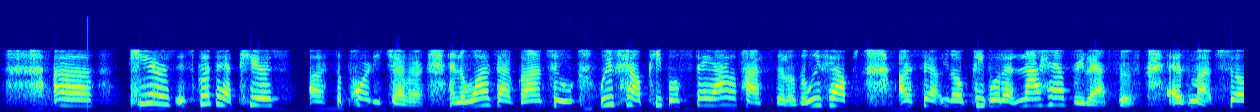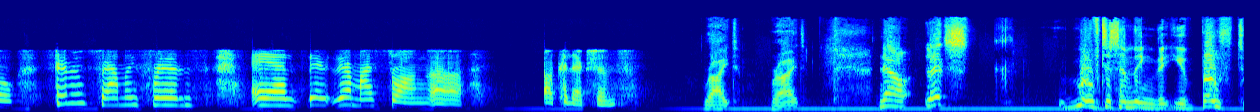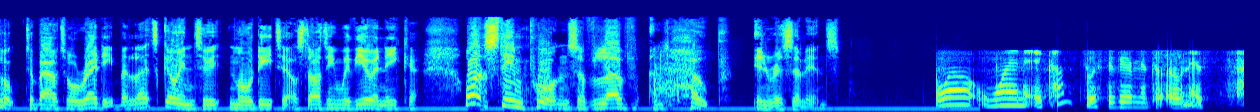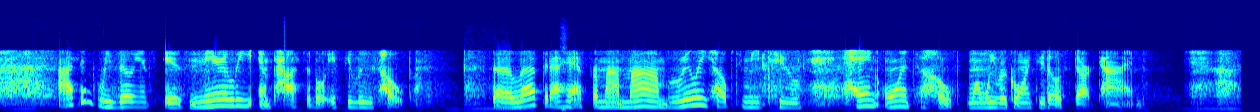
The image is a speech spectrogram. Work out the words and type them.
uh, peers. It's good to have peers uh, support each other. And the ones I've gone to, we've helped people stay out of hospitals, and we've helped ourselves, you know, people that not have relapses as much. So centers, family, friends, and they're they're my strong uh, uh, connections. Right, right. Now let's move to something that you've both talked about already, but let's go into it in more detail, starting with you, Anika. What's the importance of love and hope in resilience? Well, when it comes to a severe mental illness, I think resilience is nearly impossible if you lose hope. The love that I had for my mom really helped me to hang on to hope when we were going through those dark times.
